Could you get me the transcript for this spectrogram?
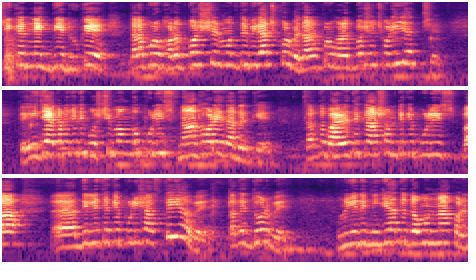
চিকেন নেক দিয়ে ঢুকে তারা পুরো ভারতবর্ষের মধ্যে বিরাজ করবে, তারা পুরো ভারতবর্ষে ছড়িয়ে যাচ্ছে। তো এই জায়গাটা যদি পশ্চিমবঙ্গ পুলিশ না ধরে তাদেরকে, তাহলে তো বাইরে থেকে আসাম থেকে পুলিশ বা দিল্লি থেকে পুলিশ আসতেই হবে, তাদের ধরবে। উনি যদি নিজে হাতে দমন না করেন,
